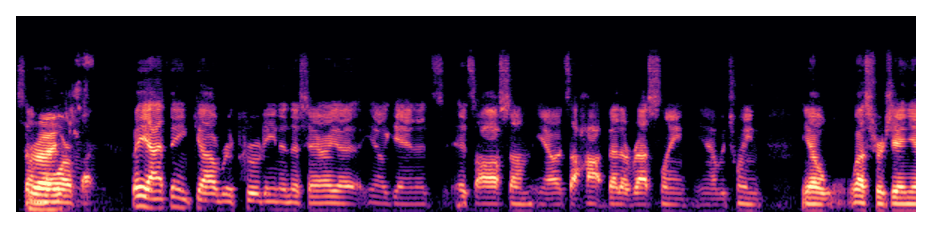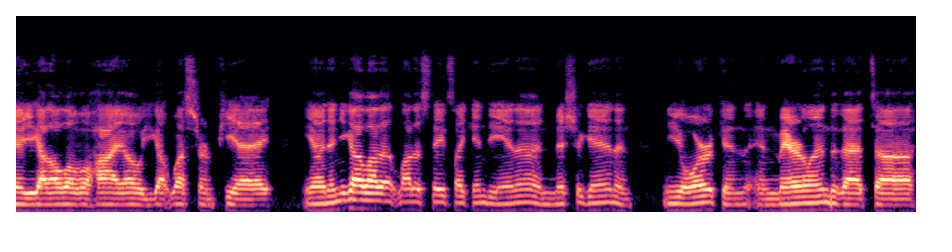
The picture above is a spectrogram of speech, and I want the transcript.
some Right. more. But but yeah, I think uh, recruiting in this area, you know, again, it's it's awesome. You know, it's a hotbed of wrestling. You know, between you know West Virginia, you got all of Ohio, you got Western PA, you know, and then you got a lot of a lot of states like Indiana and Michigan and New York and and Maryland that uh,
